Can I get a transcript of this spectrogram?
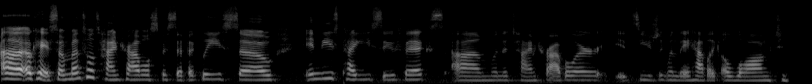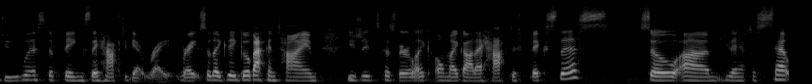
Uh, okay, so mental time travel specifically. So in these Peggy Sue fics, um, when the time traveler, it's usually when they have like a long to do list of things they have to get right, right? So like they go back in time. Usually it's because they're like, oh my god, I have to fix this. So um, they have to set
